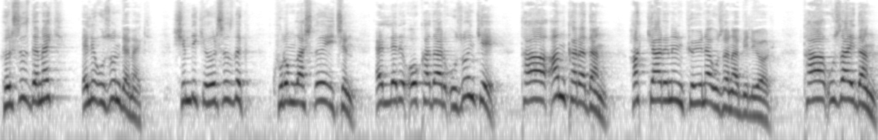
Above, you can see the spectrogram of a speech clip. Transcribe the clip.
Hırsız demek, eli uzun demek. Şimdiki hırsızlık kurumlaştığı için elleri o kadar uzun ki ta Ankara'dan Hakkari'nin köyüne uzanabiliyor. Ta uzaydan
